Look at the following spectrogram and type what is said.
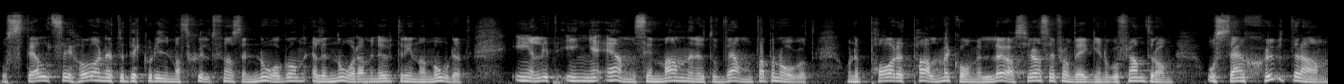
och ställt sig i hörnet vid Dekorimas skyltfönster någon eller några minuter innan mordet. Enligt Inge M ser mannen ut att vänta på något och när paret Palme kommer lösgör han sig från väggen och går fram till dem och sen skjuter han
